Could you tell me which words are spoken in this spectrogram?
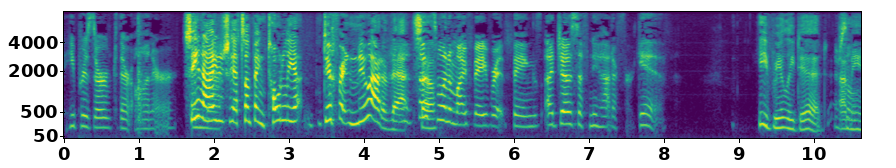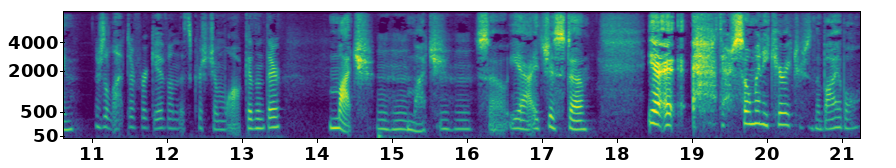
he preserved their honor. See, now I just got something totally uh, different and new out of that. So That's one of my favorite things. Uh, Joseph knew how to forgive. he really did. There's I a- mean, there's a lot to forgive on this Christian walk, isn't there? much, Mm-hmm. much. So yeah, it's just uh, yeah. It, there's so many characters in the Bible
